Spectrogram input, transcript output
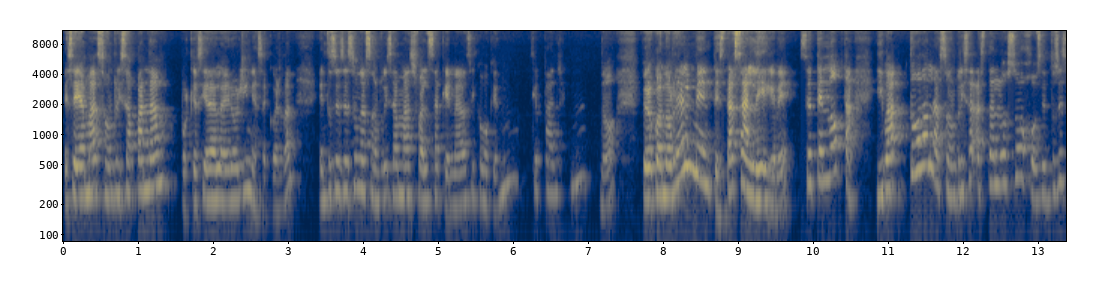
Se llama sonrisa Panam, porque así era la aerolínea, ¿se acuerdan? Entonces es una sonrisa más falsa que nada, así como que, mm, qué padre, mm", ¿no? Pero cuando realmente estás alegre, se te nota y va toda la sonrisa hasta los ojos. Entonces,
